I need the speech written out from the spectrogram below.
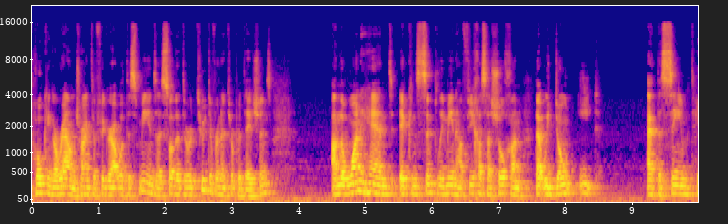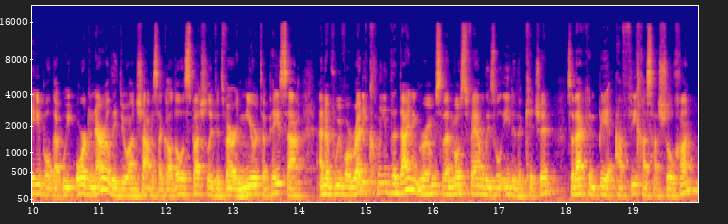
poking around, trying to figure out what this means. I saw that there were two different interpretations. On the one hand, it can simply mean hafichas hashulchan that we don't eat at the same table that we ordinarily do on Shabbos Hagadol, especially if it's very near to Pesach, and if we've already cleaned the dining room, so then most families will eat in the kitchen. So that can be afichas hashulchan,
